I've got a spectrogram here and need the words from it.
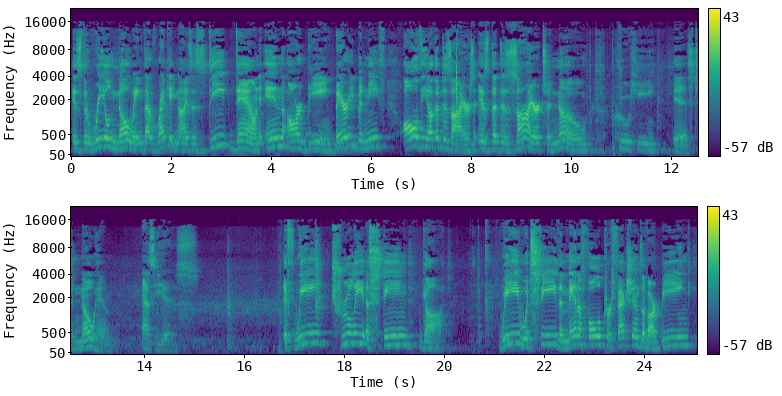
is the real knowing that recognizes deep down in our being, buried beneath all the other desires, is the desire to know who He is, to know Him as He is. If we truly esteemed God, we would see the manifold perfections of our being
